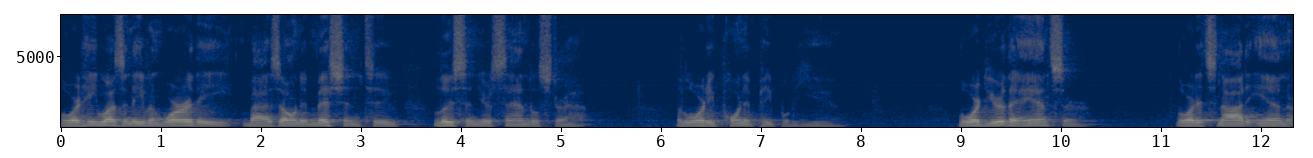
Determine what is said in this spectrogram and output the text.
Lord, he wasn't even worthy by his own admission to loosen your sandal strap. But Lord, he pointed people to you. Lord, you're the answer. Lord, it's not in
